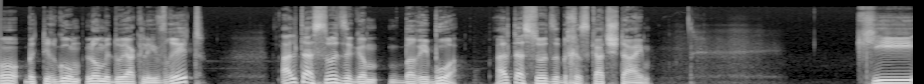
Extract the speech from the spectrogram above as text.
או בתרגום לא מדויק לעברית, אל תעשו את זה גם בריבוע. אל תעשו את זה בחזקת 2. כי...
